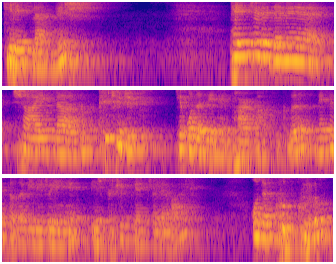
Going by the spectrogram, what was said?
kilitlenmiş. Pencere demeye şahit lazım. Küçücük ki o da demir parmaklıklı nefes alabileceğiniz bir küçük pencere var. O da kupkuru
